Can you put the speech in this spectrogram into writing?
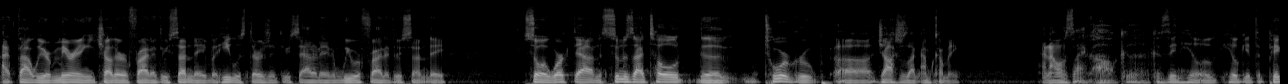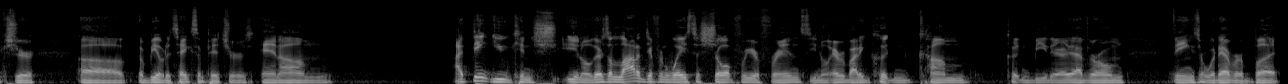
I thought we were mirroring each other Friday through Sunday, but he was Thursday through Saturday and we were Friday through Sunday. So it worked out. And as soon as I told the tour group, uh, Josh was like, I'm coming. And I was like, oh, good. Because then he'll, he'll get the picture, uh, or be able to take some pictures. And, um, I think you can, sh- you know, there's a lot of different ways to show up for your friends. You know, everybody couldn't come, couldn't be there. They have their own things or whatever. But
